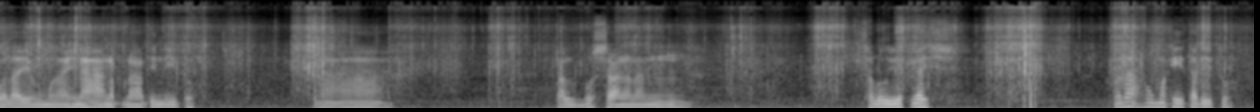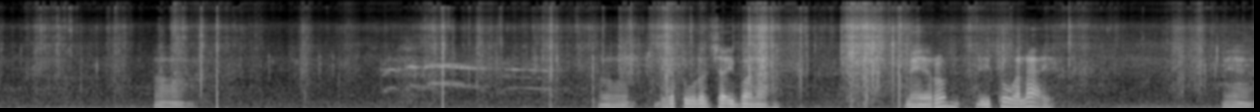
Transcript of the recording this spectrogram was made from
wala, yung mga hinahanap natin dito. Na talbos sana ng saluyot guys. Wala akong makita dito. Ah. Oh, di katulad sa iba na meron. Dito wala eh. Ayan.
